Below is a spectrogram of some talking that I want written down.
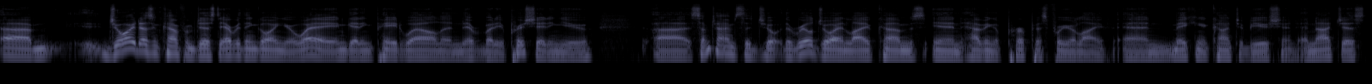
um, joy doesn't come from just everything going your way and getting paid well and everybody appreciating you. Uh, sometimes the joy, the real joy in life comes in having a purpose for your life and making a contribution, and not just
